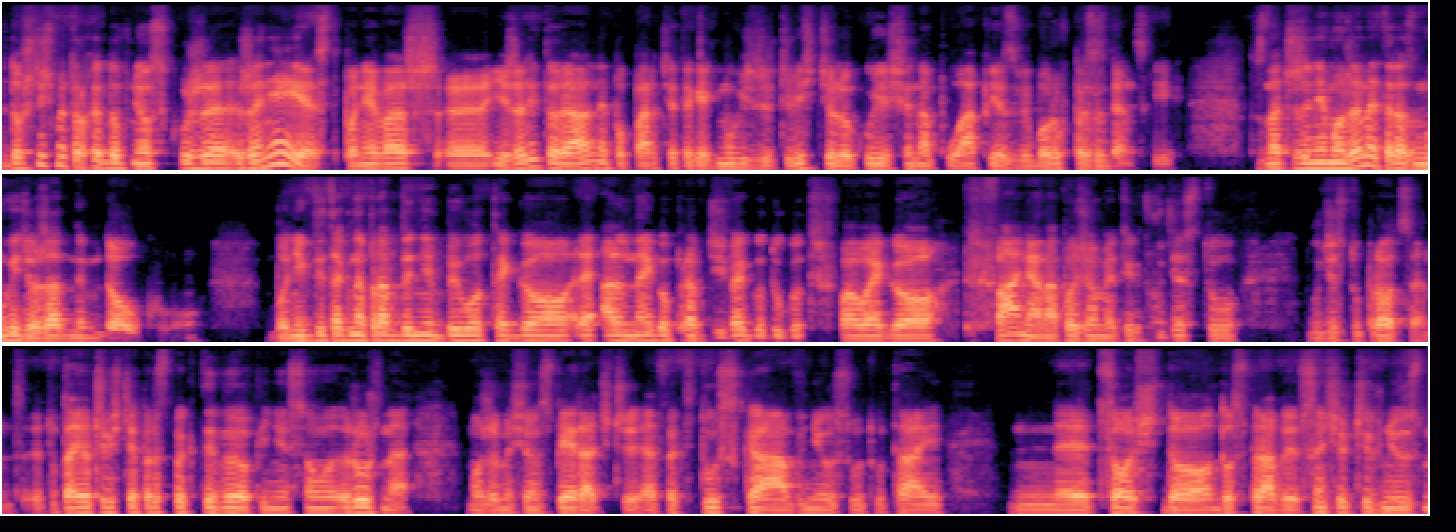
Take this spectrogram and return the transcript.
doszliśmy trochę do wniosku, że, że nie jest, ponieważ e, jeżeli to realne poparcie, tak jak mówisz, rzeczywiście lokuje się na pułapie z wyborów prezydenckich, to znaczy, że nie możemy teraz mówić o żadnym dołku, bo nigdy tak naprawdę nie było tego realnego, prawdziwego, długotrwałego trwania na poziomie tych 20 20%. Tutaj oczywiście perspektywy opinie są różne. Możemy się spierać, czy efekt Tuska wniósł tutaj coś do, do sprawy, w sensie czy wniósł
